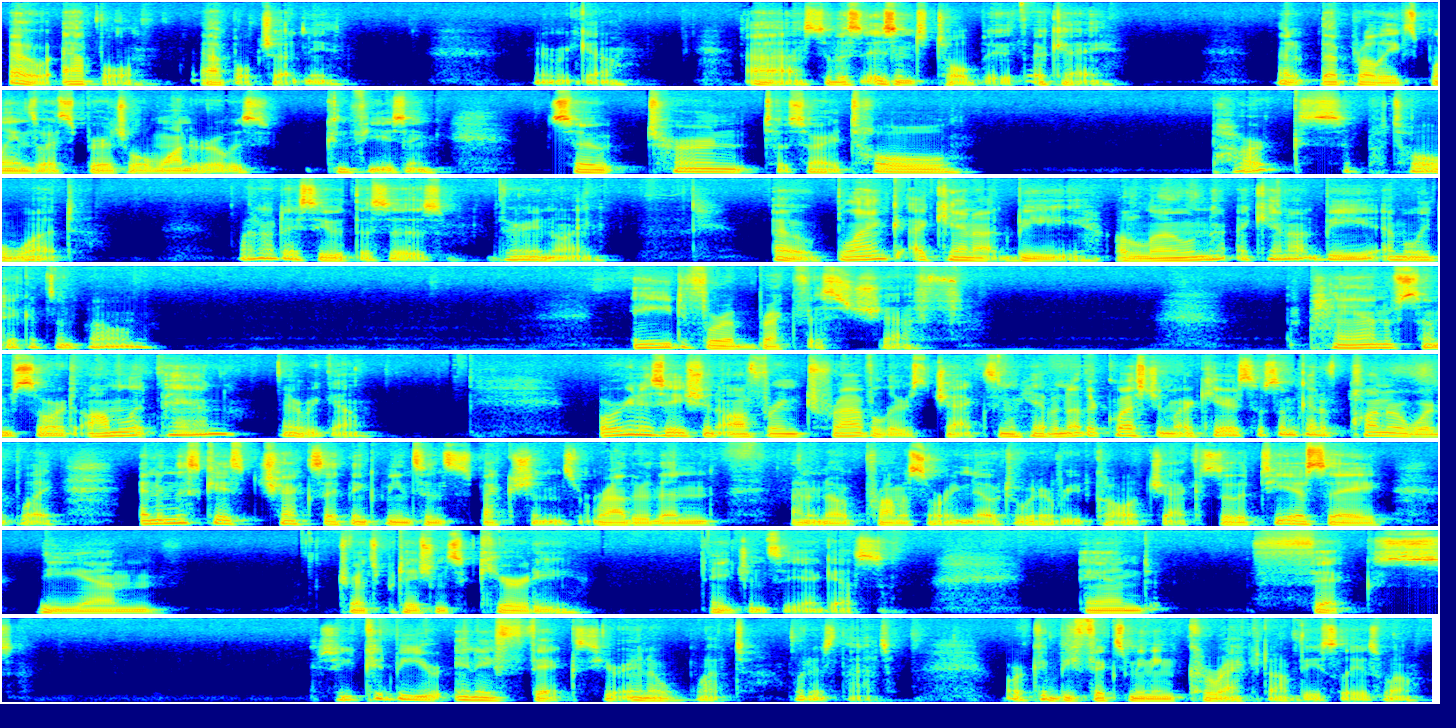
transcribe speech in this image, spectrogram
Oh, apple. Apple chutney. There we go. Ah, so this isn't toll booth. Okay. That, that probably explains why spiritual wanderer was confusing. So turn to, sorry, toll parks? Toll what? Why don't I see what this is? Very annoying. Oh, blank I cannot be. Alone I cannot be. Emily Dickinson poem. Aid for a breakfast chef. A pan of some sort. Omelette pan? There we go organization offering traveler's checks. And we have another question mark here, so some kind of pun or wordplay. And in this case, checks I think means inspections rather than, I don't know, promissory note or whatever you'd call a check. So the TSA, the um, Transportation Security Agency, I guess. And fix. So you could be you're in a fix. You're in a what? What is that? Or it could be fix meaning correct, obviously, as well.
